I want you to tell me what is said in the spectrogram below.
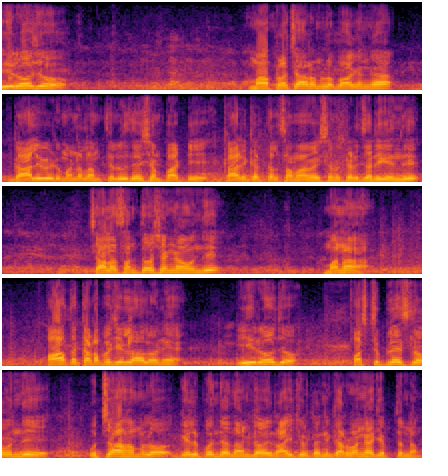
ఈరోజు మా ప్రచారంలో భాగంగా గాలివీడు మండలం తెలుగుదేశం పార్టీ కార్యకర్తల సమావేశం ఇక్కడ జరిగింది. చాలా సంతోషంగా ఉంది. మన పాత కడప జిల్లాలోనే ఈరోజు ఫస్ట్ ప్లేస్లో ఉంది ఉత్సాహంలో గెలుపొందే దాంట్లో రాయచోటి అని గర్వంగా చెప్తున్నాం.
